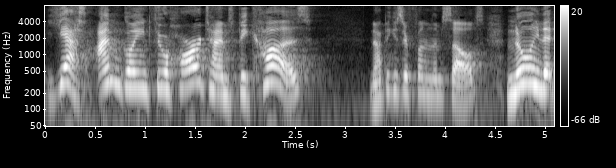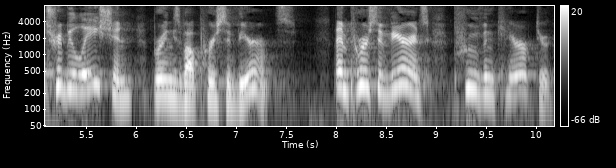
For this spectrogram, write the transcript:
Yes, I'm going through hard times because, not because they're fun in themselves, knowing that tribulation brings about perseverance. And perseverance, proven character.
